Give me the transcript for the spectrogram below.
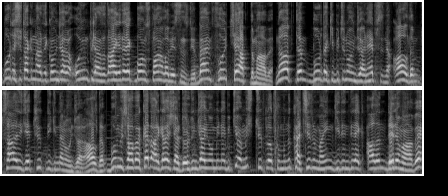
Burada şu takımlardaki oyunculara oyun planınıza dahil ederek bonus puan alabilirsiniz diyor. Ben full şey yaptım abi. Ne yaptım? Buradaki bütün oyuncuların hepsini aldım. Sadece Türk Ligi'nden oyuncular aldım. Bu müsabakat arkadaşlar 4. ayın 11'ine bitiyormuş. Türk Lokumunu kaçırmayın. Gidin direkt alın derim abi.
